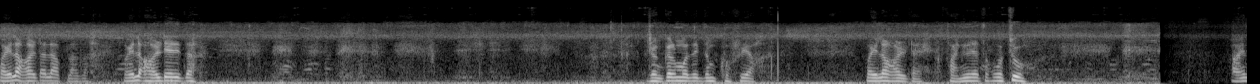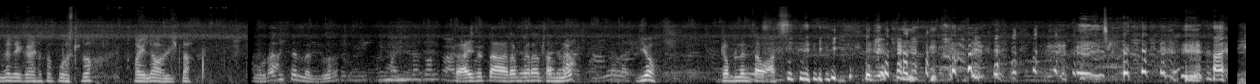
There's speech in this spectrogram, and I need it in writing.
पहिला हॉल्ट आला आपला आता. पहिला हॉल्ट आहे तिथं. जंगलमध्ये एकदम खुफिया. पहिला हॉल्ट आहे. फायनली आता पोचू फायनली काय आता पोचलो पहिल्या हॉल्टला काय तर आराम करा थांबलो. यो कबलनचा वास.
